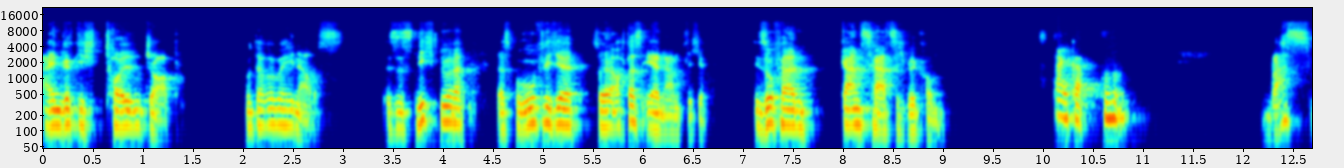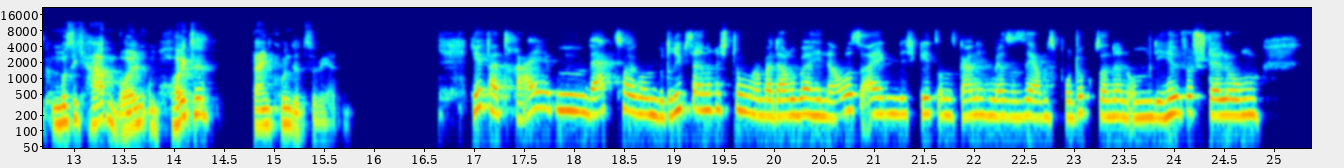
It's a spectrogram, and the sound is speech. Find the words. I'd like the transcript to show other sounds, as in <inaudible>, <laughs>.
einen wirklich tollen Job. Und darüber hinaus. Es ist nicht nur das Berufliche, sondern auch das Ehrenamtliche. Insofern ganz herzlich willkommen. Danke. Mhm. Was muss ich haben wollen, um heute dein Kunde zu werden? Wir vertreiben Werkzeuge und Betriebseinrichtungen, aber darüber hinaus eigentlich geht es uns gar nicht mehr so sehr ums Produkt, sondern um die Hilfestellung,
